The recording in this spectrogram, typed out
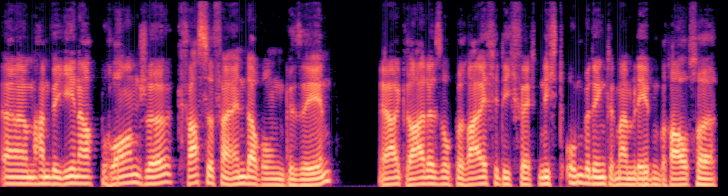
ähm, haben wir je nach Branche krasse Veränderungen gesehen. Ja, gerade so Bereiche, die ich vielleicht nicht unbedingt in meinem Leben brauche,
